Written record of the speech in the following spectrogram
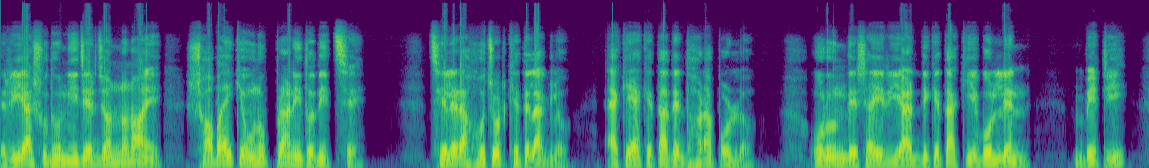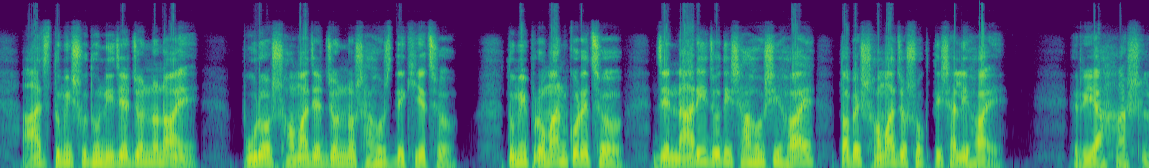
রিয়া শুধু নিজের জন্য নয়, সবাইকে অনুপ্রাণিত দিচ্ছে। ছেলেরা হোঁচট খেতে লাগল, একে একে তাদের ধরা পড়ল। অরুণ দেশাই রিয়ার দিকে তাকিয়ে বললেন, বেটি, আজ তুমি শুধু নিজের জন্য নয়, পুরো সমাজের জন্য সাহস দেখিয়েছ। তুমি প্রমাণ করেছ যে নারী যদি সাহসী হয়, তবে সমাজও শক্তিশালী হয়। রিয়া হাসল,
